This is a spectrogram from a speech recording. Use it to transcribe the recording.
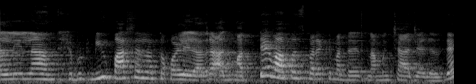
ಅಲ್ಲಿಲ್ಲ ಅಂತ ಹೇಳ್ಬಿಟ್ಟು ನೀವು ಪಾರ್ಸೆಲ್ ತೊಗೊಳ್ಳಿಲ್ಲ ಅಂದರೆ ಅದು ಮತ್ತೆ ವಾಪಸ್ ಬರೋಕ್ಕೆ ಮತ್ತೆ ನಮಗೆ ಚಾರ್ಜ್ ಆಗಿರುತ್ತೆ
